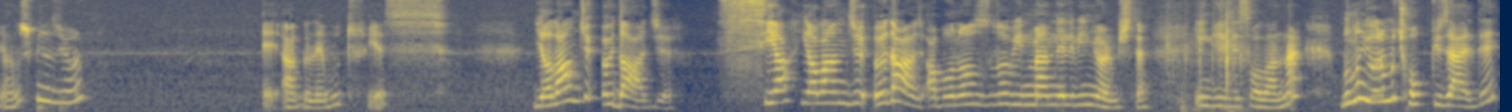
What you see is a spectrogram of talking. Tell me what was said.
Yanlış mı yazıyorum? E, Aglewood, yes. Yalancı öd ağacı. Siyah yalancı öd ağacı. Abonozlu bilmem neli bilmiyorum işte. İngilizcesi olanlar. Bunun yorumu çok güzeldi.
